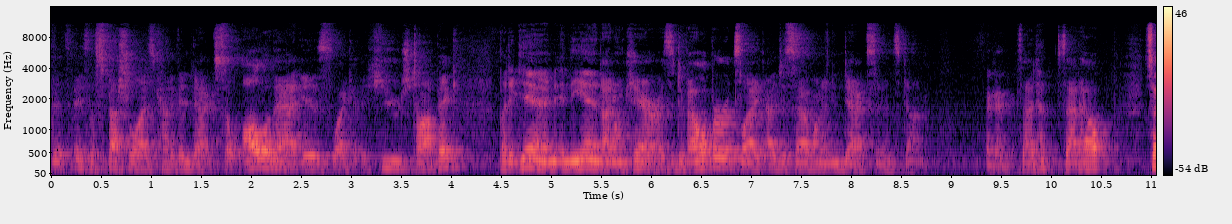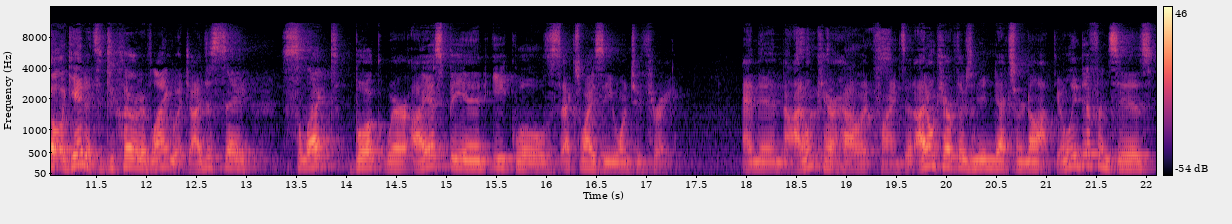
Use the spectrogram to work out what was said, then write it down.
it's, it's a specialized kind of index. So all of that is like a huge topic. But again, in the end, I don't care. As a developer, it's like I just say I want an index and it's done. Okay, Does that, does that help? So again, it's a declarative language. I just say select book where ISBN equals XYZ123. And then I don't care how it finds it. I don't care if there's an index or not. The only difference is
